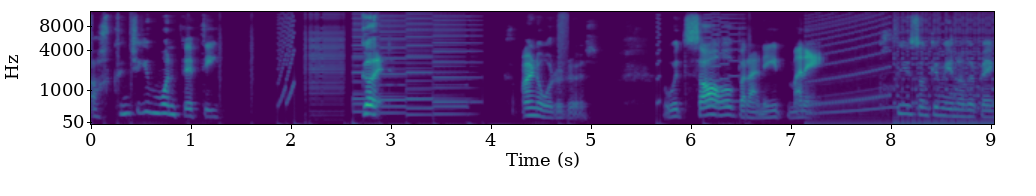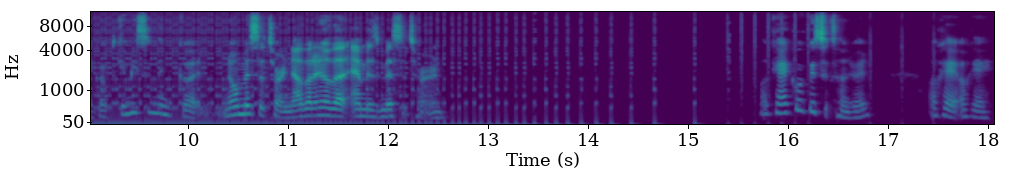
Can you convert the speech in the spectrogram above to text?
Ugh, couldn't you give him 150? Good. I know what it is. I would solve, but I need money. Please don't give me another bankrupt. Give me something good. No miss a turn. Now that I know that M is miss a turn. Okay, I can work with 600. Okay, okay.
